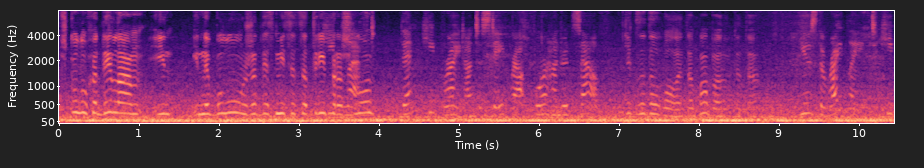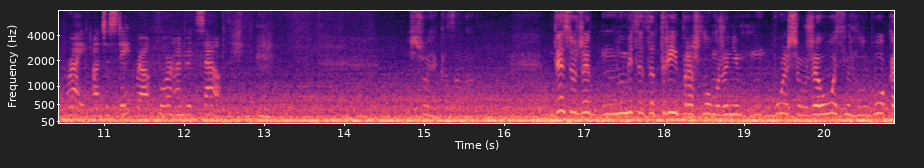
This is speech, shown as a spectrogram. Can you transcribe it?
В школу ходила і, і не було вже десь місяця три пройшло. Then keep right onto State Route 400 South. Як задолбала ця баба. От эта. Use the right lane to keep right onto State Route 400 South. Що я казала? Десь уже ну, місяця три пройшло, може не більше, вже осінь глибока,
